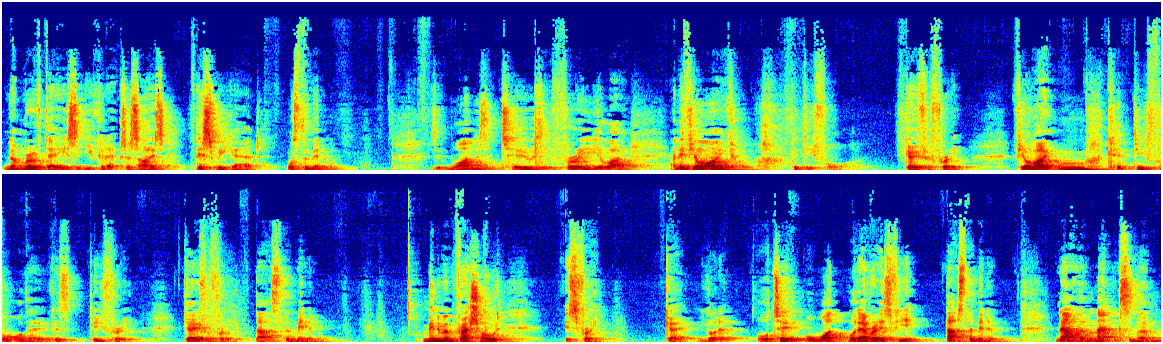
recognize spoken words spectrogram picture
number of days that you could exercise this week ahead? What's the minimum? Is it one? Is it two? Is it three? You're like, and if you're like, oh, I could do four, go for free. If you're like, mm, I could do four though, because do three, go for free. That's the minimum. Minimum threshold is free. Go, you got it. Or two, or one, whatever it is for you. That's the minimum. Now, the maximum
